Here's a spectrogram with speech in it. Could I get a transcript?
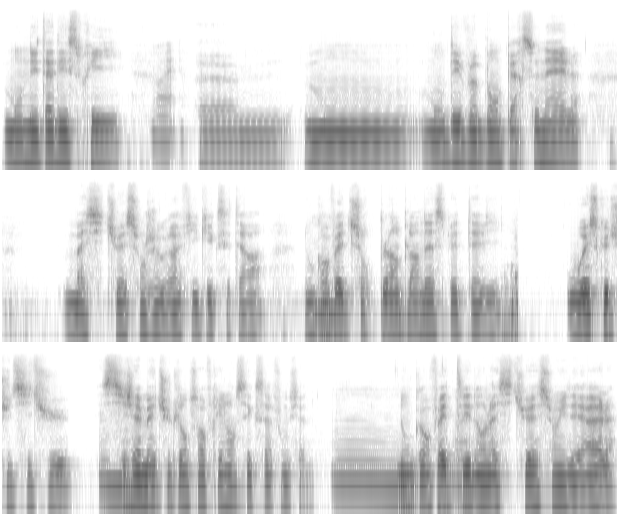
mon état d'esprit, Ouais. euh, mon, mon développement personnel, ma situation géographique, etc. Donc en Mhm. fait, sur plein plein d'aspects de ta vie, où est-ce que tu te situes si Mhm. jamais tu te lances en freelance et que ça fonctionne? Mm. Donc en fait, tu es Ouais. dans la situation idéale.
